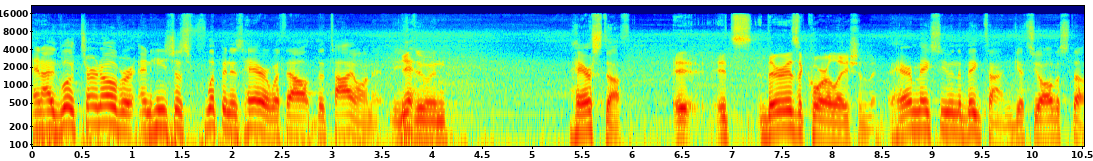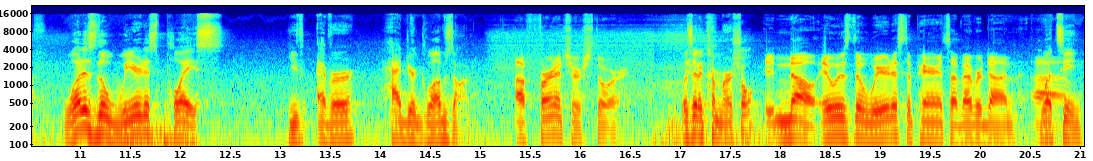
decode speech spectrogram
and I look turn over and he's just flipping his hair without the tie on it. He's Yeah. doing hair stuff. It, it's there is a correlation there. Hair makes you in the big time, it gets you all the stuff. What is the weirdest place you've ever had your gloves on? A furniture store. Was it a commercial? It- no, it was the weirdest appearance I've ever done. What Uh, team?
